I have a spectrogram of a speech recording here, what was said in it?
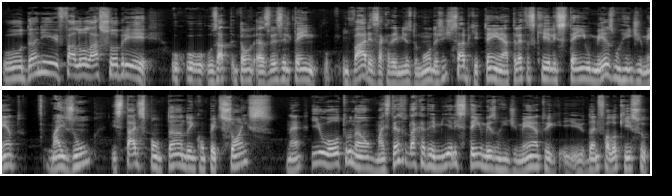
O Dani falou lá sobre o, o, os, então, às vezes ele tem em várias academias do mundo, a gente sabe que tem né, atletas que eles têm o mesmo rendimento, mas um está despontando em competições, né? E o outro não. Mas dentro da academia eles têm o mesmo rendimento, e, e o Dani falou que isso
